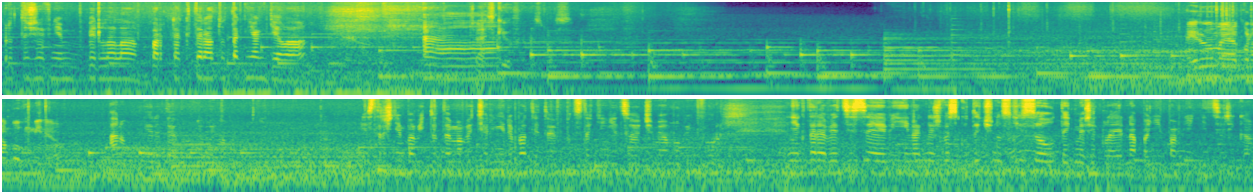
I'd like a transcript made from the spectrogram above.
protože v něm bydlela parta, která to tak nějak dělá. A... To je hezký A jedu normálně jako na Bohumín, jo? Ano, jedete jako. Mě strašně baví to téma večerní debaty, to je v podstatě něco, o čem já mluvím furt. Některé věci se jeví jinak, než ve skutečnosti jsou. Teď mi řekla jedna paní pamětnice, říká,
